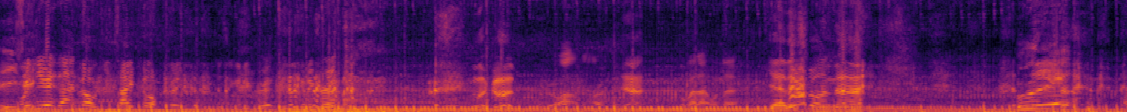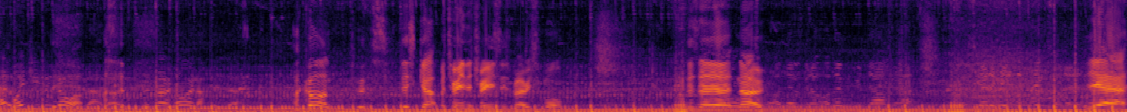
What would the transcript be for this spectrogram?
Easy. When you hit that log, you take off. Is it going to grip? Is it going to grip? Look good. Yeah. What about that one there? Yeah, this one there. Where do you even go up that though? There's no line up, is there? I can't. This, this gap between the trees is very small. There's a no. I've never been, I've never been down there. I'm scared of hitting the peaks on it. Yeah,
